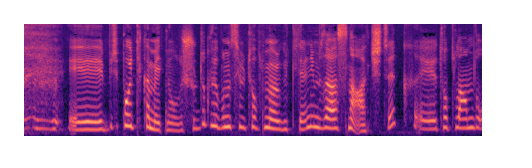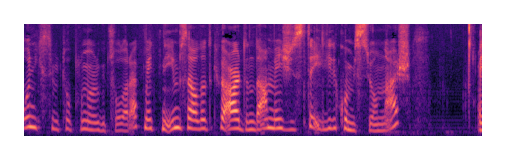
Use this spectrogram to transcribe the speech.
e, bir politika metni oluşturduk ve bunu sivil toplum örgütlerinin imzasına açtık. E, toplamda 12 sivil toplum örgütü olarak metni imzaladık ve ardından mecliste ilgili komisyonlar e,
